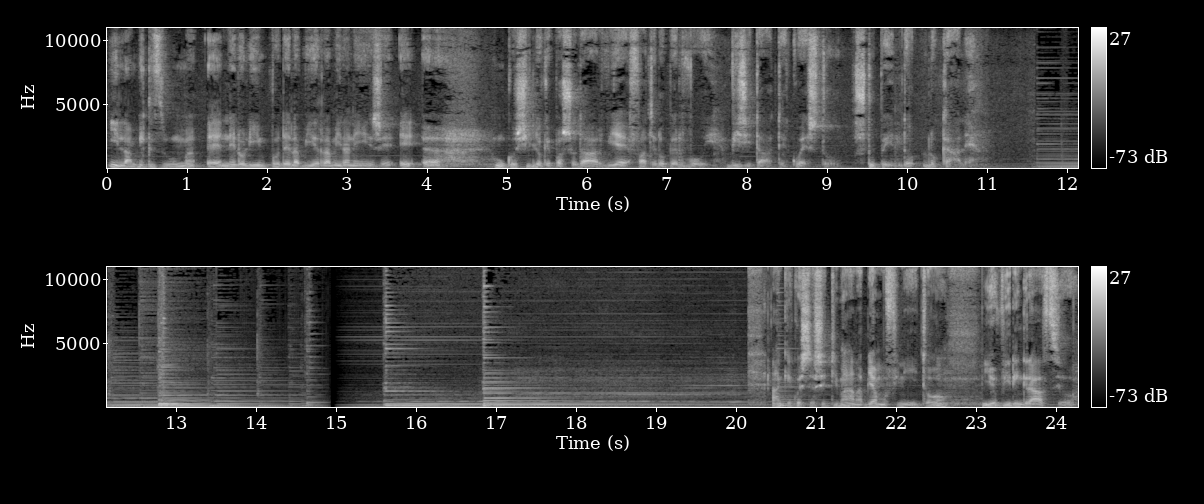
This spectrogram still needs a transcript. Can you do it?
Il Lambic Zoom è nell'Olimpo della birra milanese e eh, un consiglio che posso darvi è fatelo per voi, visitate questo stupendo locale. Anche questa settimana abbiamo finito. Io vi ringrazio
